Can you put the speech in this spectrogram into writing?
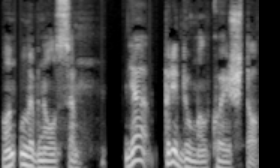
Он улыбнулся. «Я придумал кое-что».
